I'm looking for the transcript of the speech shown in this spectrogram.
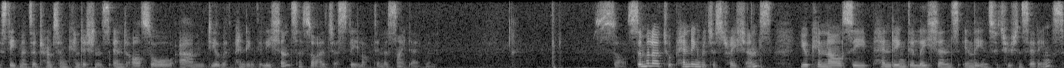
statements and terms and conditions and also um, deal with pending deletions. So I'll just stay logged in as site admin. So similar to pending registrations, you can now see pending deletions in the institution settings.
